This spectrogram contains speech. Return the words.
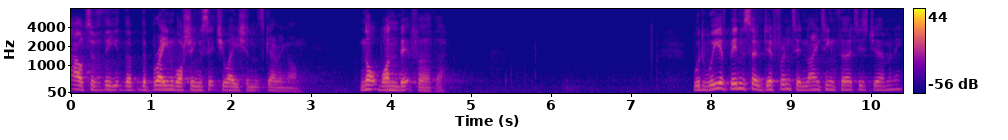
out of the, the, the, brainwashing situation that's going on. Not one bit further. Would we have been so different in 1930s Germany?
